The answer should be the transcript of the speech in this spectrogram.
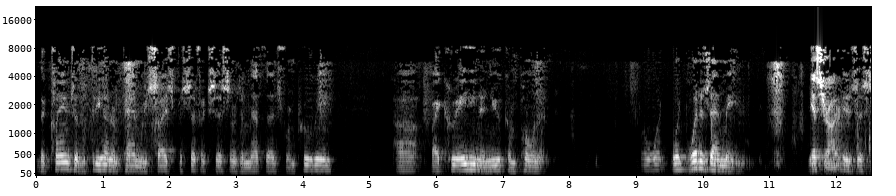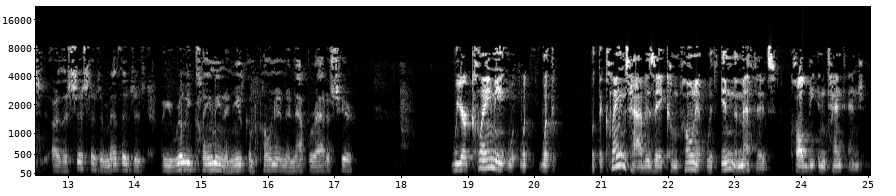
the claims of the 300 patent recite specific systems and methods for improving uh, by creating a new component. Well what what what does that mean? Yes, Your Honor. Are the systems and methods, are you really claiming a new component and apparatus here? We are claiming, what, what, what the claims have is a component within the methods called the intent engine.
